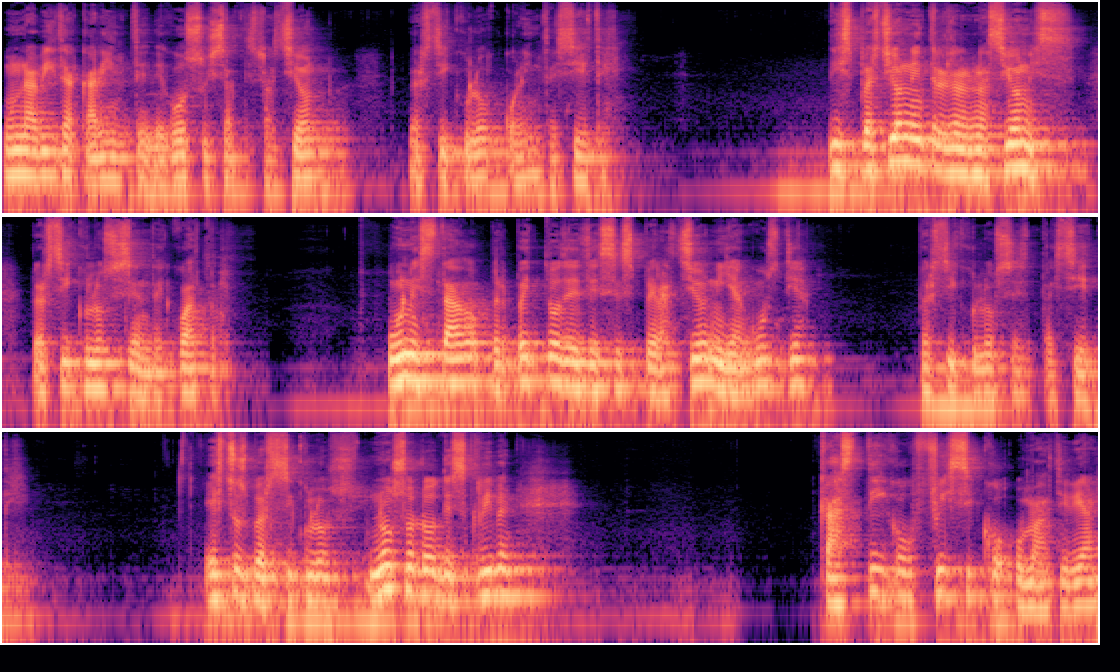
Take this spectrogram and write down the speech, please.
Una vida carente de gozo y satisfacción, versículo 47. Dispersión entre las naciones, versículo 64. Un estado perpetuo de desesperación y angustia, versículo 67. Estos versículos no solo describen castigo físico o material,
